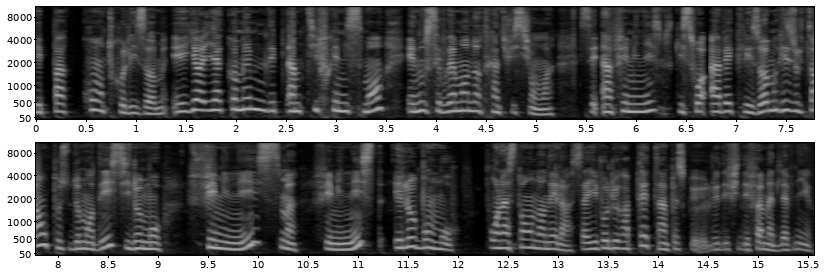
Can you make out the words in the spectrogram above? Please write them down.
et pas contre les hommes. Et il y, a quand même un petit frémissement, et nous, c'est vraiment notre intuition. Hein. C'est un féminisme qui soit avec les hommes. Résultat, on peut se demander si le mot féminisme, féministe, est le bon mot. Pour l'instant, on en est là. Ça évoluera peut-être, hein, parce que le défi des femmes a de l'avenir.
